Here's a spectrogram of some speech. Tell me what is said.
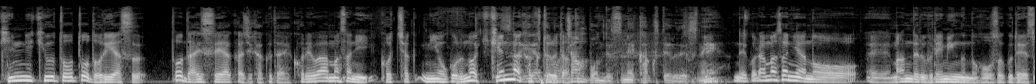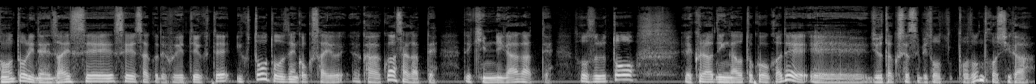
金利急騰とドル安、と大西赤字拡大、これはまさにごっちゃに起こるのは危険なカクテルだと。ちゃんぽんですね、カクテルですね。で、これはまさにあの、えー、マンデル・フレミングの法則で、その通りで財政政策で増えていくていくと、当然国債価格は下がって、で、金利が上がって、そうすると、えー、クラウディングアウト効果で、えー、住宅設備等々の投資が、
